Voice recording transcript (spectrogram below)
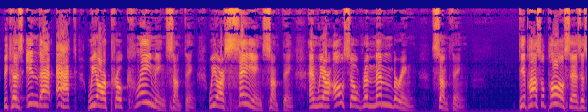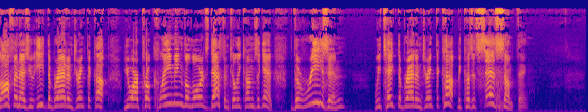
Because in that act, we are proclaiming something. We are saying something. And we are also remembering something. The Apostle Paul says, As often as you eat the bread and drink the cup, you are proclaiming the Lord's death until he comes again. The reason we take the bread and drink the cup, because it says something.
